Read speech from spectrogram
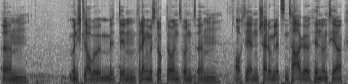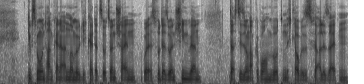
Ähm, und ich glaube, mit dem Verlängerung des Lockdowns und ähm, auch der Entscheidung der letzten Tage hin und her gibt es momentan keine andere Möglichkeit, so zu entscheiden. Oder es wird ja so entschieden werden, dass die Saison abgebrochen wird. Und ich glaube, es ist für alle Seiten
